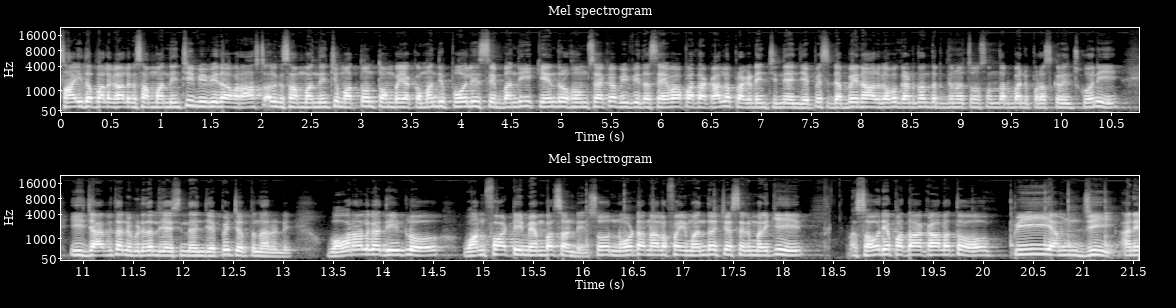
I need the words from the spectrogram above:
సాయుధ బలగాలకు సంబంధించి వివిధ రాష్ట్రాలకు సంబంధించి మొత్తం తొంభై ఒక్క మంది పోలీస్ సిబ్బందికి కేంద్ర హోంశాఖ వివిధ సేవా పథకాలను ప్రకటించింది అని చెప్పేసి డెబ్బై నాలుగవ గణతంత్ర దినోత్సవం సందర్భాన్ని పురస్కరించుకొని ఈ జాబితాను విడుదల చేసింది అని చెప్పి చెప్తున్నారండి. ఓవరాల్గా దీంట్లో వన్ ఫార్టీ మెంబర్స్ అండి. సో నూట నలభై మంది వచ్చేసరికి మనకి శౌర్య పతాకాలతో పిఎంజీ అనే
